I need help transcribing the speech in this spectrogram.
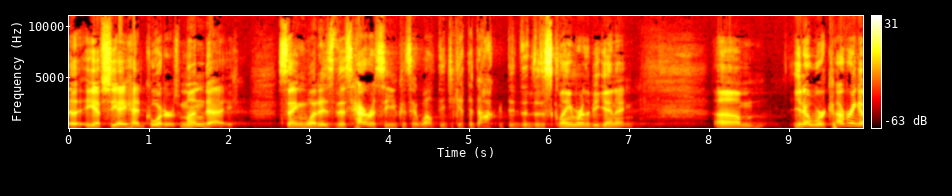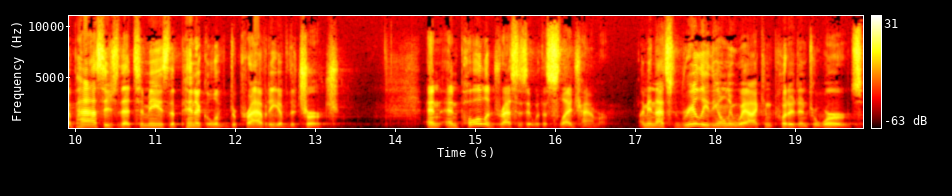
uh, EFCA headquarters Monday saying, What is this heresy? You could say, Well, did you get the, doc- the, the disclaimer in the beginning? Um, you know, we're covering a passage that to me is the pinnacle of depravity of the church. And, and Paul addresses it with a sledgehammer. I mean, that's really the only way I can put it into words.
